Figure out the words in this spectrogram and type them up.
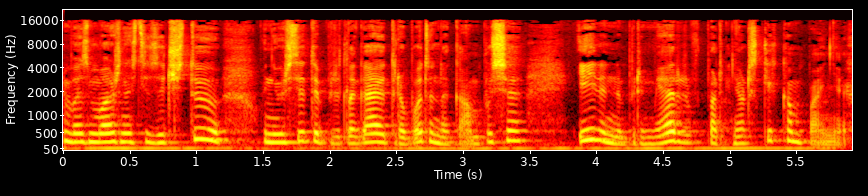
возможности. Зачастую университеты предлагают работу на кампусе или, например, в партнерских компаниях.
